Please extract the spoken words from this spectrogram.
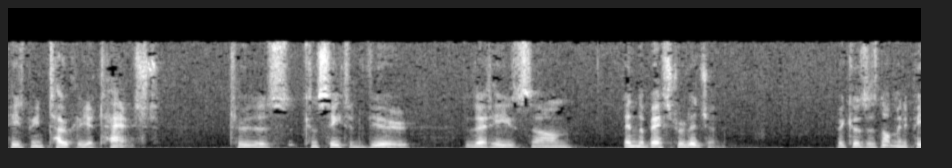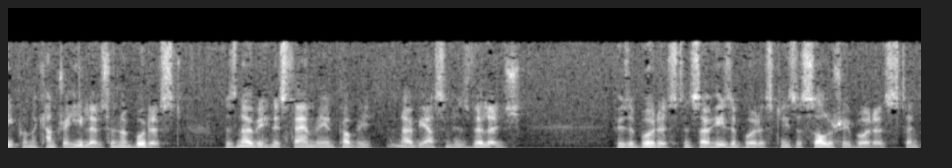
he's been totally attached to this conceited view that he's um, in the best religion. Because there's not many people in the country he lives in are Buddhist. There's nobody in his family and probably nobody else in his village who's a Buddhist. And so he's a Buddhist and he's a solitary Buddhist. And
